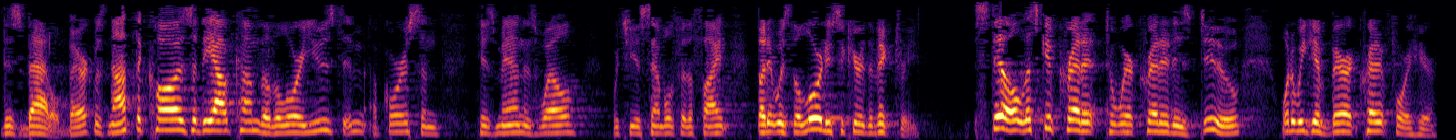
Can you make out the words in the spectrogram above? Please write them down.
this battle. Barak was not the cause of the outcome, though the Lord used him, of course, and his men as well, which he assembled for the fight. But it was the Lord who secured the victory. Still, let's give credit to where credit is due. What do we give Barak credit for here?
